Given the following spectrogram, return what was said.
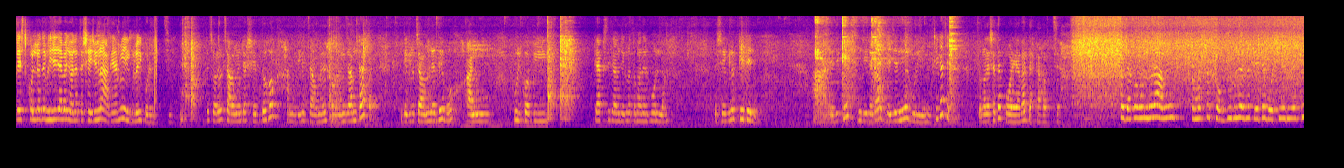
পেস্ট করলে তো ভিজে যাবে জলে, তো সেই জন্য আগে আমি এইগুলোই করে নিচ্ছি। তো চলো চাউমিনটা সেদ্ধ হোক। আমি এদিকে চাউমিনের সরঞ্জামটা, যেগুলো চাউমিনে দেবো, আলু, ফুলকপি, ক্যাপসিকাম যেগুলো তোমাদের বললাম, তো সেগুলো কেটে নিই। আর এদিকে জিরেটাও ভেজে নিয়ে গুঁড়িয়ে নিই, ঠিক আছে? তোমাদের সাথে পরে আবার দেখা হচ্ছে। তো দেখো বন্ধুরা, আমি সমস্ত সবজিগুলো এই যে কেটে বসিয়ে দিয়েছি।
